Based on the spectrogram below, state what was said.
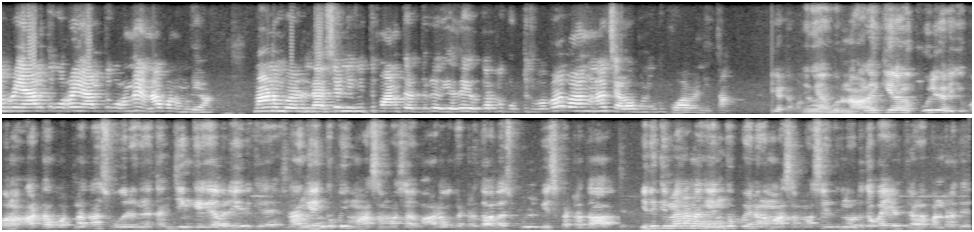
அப்புறம் ஏலத்துக்கு விட்றோம் ஏலத்துக்கு விட்றோம்னா என்ன பண்ண முடியும்? மானம் போயிடுண்டா சரி நீ விற்று பணத்தை எடுத்துட்டு எதை இருக்கிறத கொடுத்துட்டு போப்பா. வாங்கினா செலவு பண்ணிட்டு போக வேண்டியதுதான். நீங்க ஒரு நாளைக்கு நாங்க கூலி வேலைக்கு போறோம். ஆட்டோ ஓட்டினா தான் சோறுங்க கஞ்சி இங்கேயே வழி இருக்கு. நாங்க எங்க போய் மாசம் மாசம் வாடகை கட்டுறதா இல்ல ஸ்கூல் ஃபீஸ் கட்டுறதா? இதுக்கு மேல நாங்க எங்க போய் நாங்க மாசம் மாசம் இதுன்னு ஒரு தொகையை எடுத்து நாங்க பண்றது?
